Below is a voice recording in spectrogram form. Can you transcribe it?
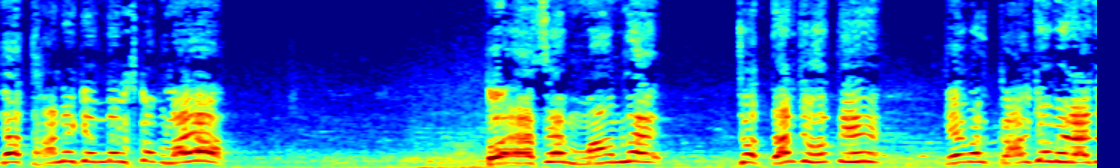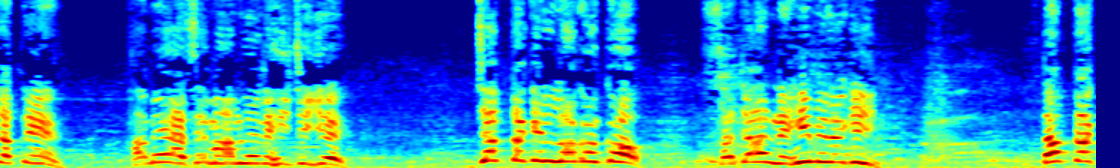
क्या थाने के अंदर उसको बुलाया? तो ऐसे मामले जो दर्ज होते हैं, केवल कागजों में रह जाते हैं। हमें ऐसे मामले नहीं चाहिए। जब तक इन लोगों को सजा नहीं मिलेगी, तब तक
